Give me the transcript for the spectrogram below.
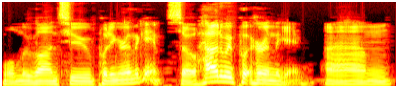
we'll move on to putting her in the game. So how do we put her in the game? Um,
